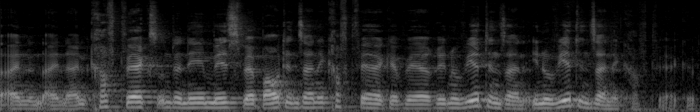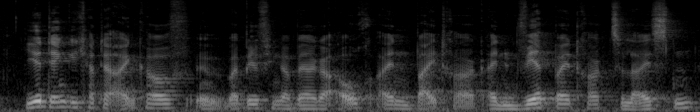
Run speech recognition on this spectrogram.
einen, ein, ein Kraftwerksunternehmen ist, wer baut in seine Kraftwerke, wer renoviert in seine, innoviert in seine Kraftwerke? Hier, denke ich, hat der Einkauf äh, bei Billfinger Berger auch einen Beitrag, einen Wertbeitrag zu leisten,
